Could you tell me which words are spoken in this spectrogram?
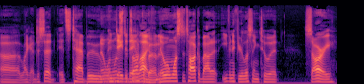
uh, like I just said, it's taboo No in day to to day life. No one wants to talk about it, even if you're listening to it. Sorry,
